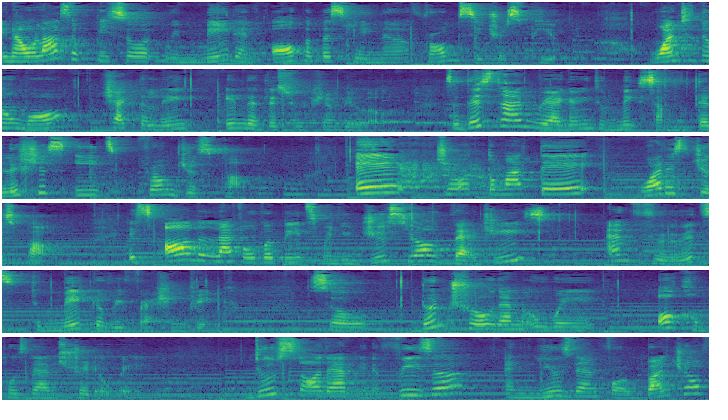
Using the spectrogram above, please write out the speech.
In our last episode, we made an all-purpose cleaner from citrus peel. Want to know more? Check the link in the description below. So this time we are going to make some delicious eats from juice pulp. Eh, cho tomate. What is juice pulp? It's all the leftover bits when you juice your veggies and fruits to make a refreshing drink. So don't throw them away or compose them straight away. Do store them in the freezer and use them for a bunch of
